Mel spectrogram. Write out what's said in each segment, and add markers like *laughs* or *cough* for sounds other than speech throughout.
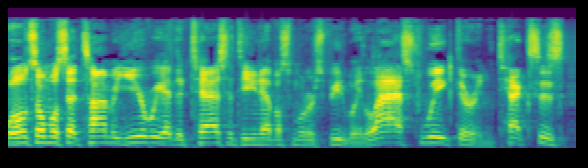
Well, it's almost that time of year. We had the test at the Indianapolis Motor Speedway last week. They're in Texas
